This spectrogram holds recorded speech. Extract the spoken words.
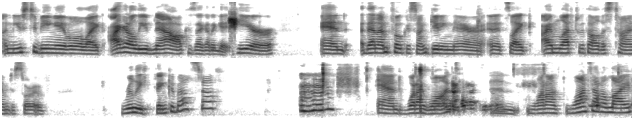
I'm used to being able to like I got to leave now cuz I got to get here and then I'm focused on getting there and it's like I'm left with all this time to sort of really think about stuff Mm-hmm. and what I want and want wants out of life,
